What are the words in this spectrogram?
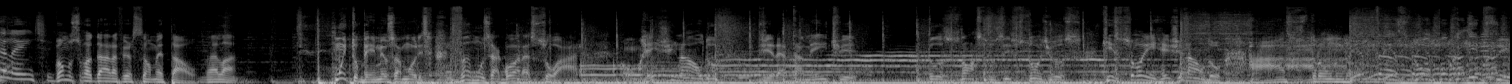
Excelente. Vamos rodar a versão metal. Vai lá. Muito bem, meus amores. Vamos agora soar com Reginaldo, diretamente dos nossos estúdios. Que soem, Reginaldo, as trombetas do Apocalipse.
